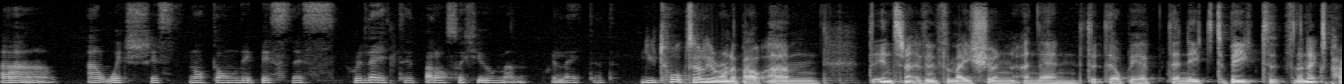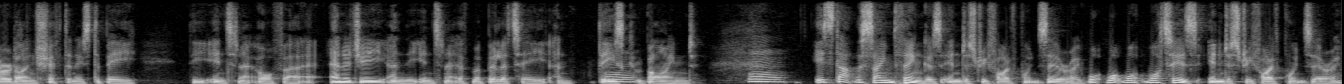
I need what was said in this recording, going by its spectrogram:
uh, which is not only business related but also human related. You talked earlier on about um, the internet of information and then that there'll be a there needs to be to, for the next paradigm shift there needs to be the internet of uh, energy and the internet of mobility and these mm. combined mm. is that the same thing as industry 5.0 what what what what is industry 5.0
